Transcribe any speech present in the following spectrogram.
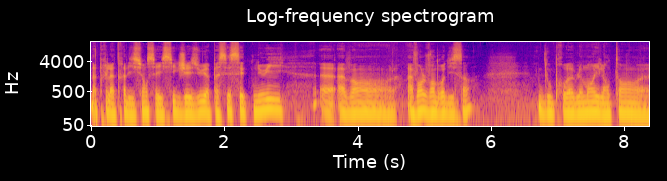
d'après la tradition, c'est ici que Jésus a passé cette nuit euh, avant, avant le vendredi saint, d'où probablement il entend euh,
